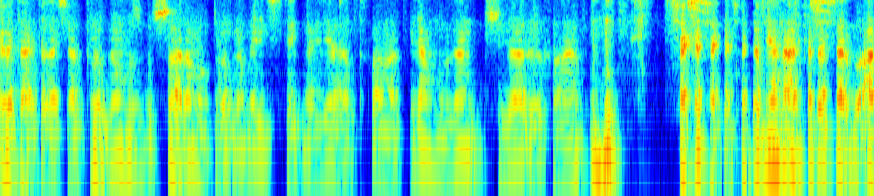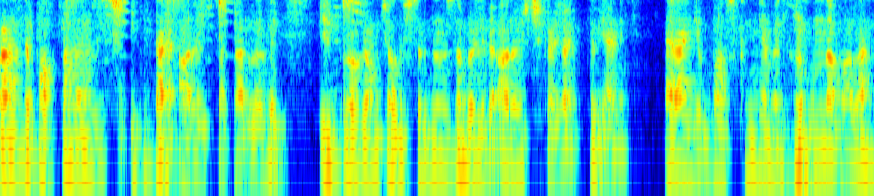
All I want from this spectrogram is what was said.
Evet arkadaşlar programımız bu. Su arama programı. Elixir teknoloji yeraltı falan filan. Buradan suyu arıyor falan. Şaka şaka şaka bir yana arkadaşlar bu arazide patlamamız için iki tane arayüz tasarladık. İlk programı çalıştırdığınızda böyle bir arayüz çıkacaktır. Yani herhangi bir baskın yeme durumunda falan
